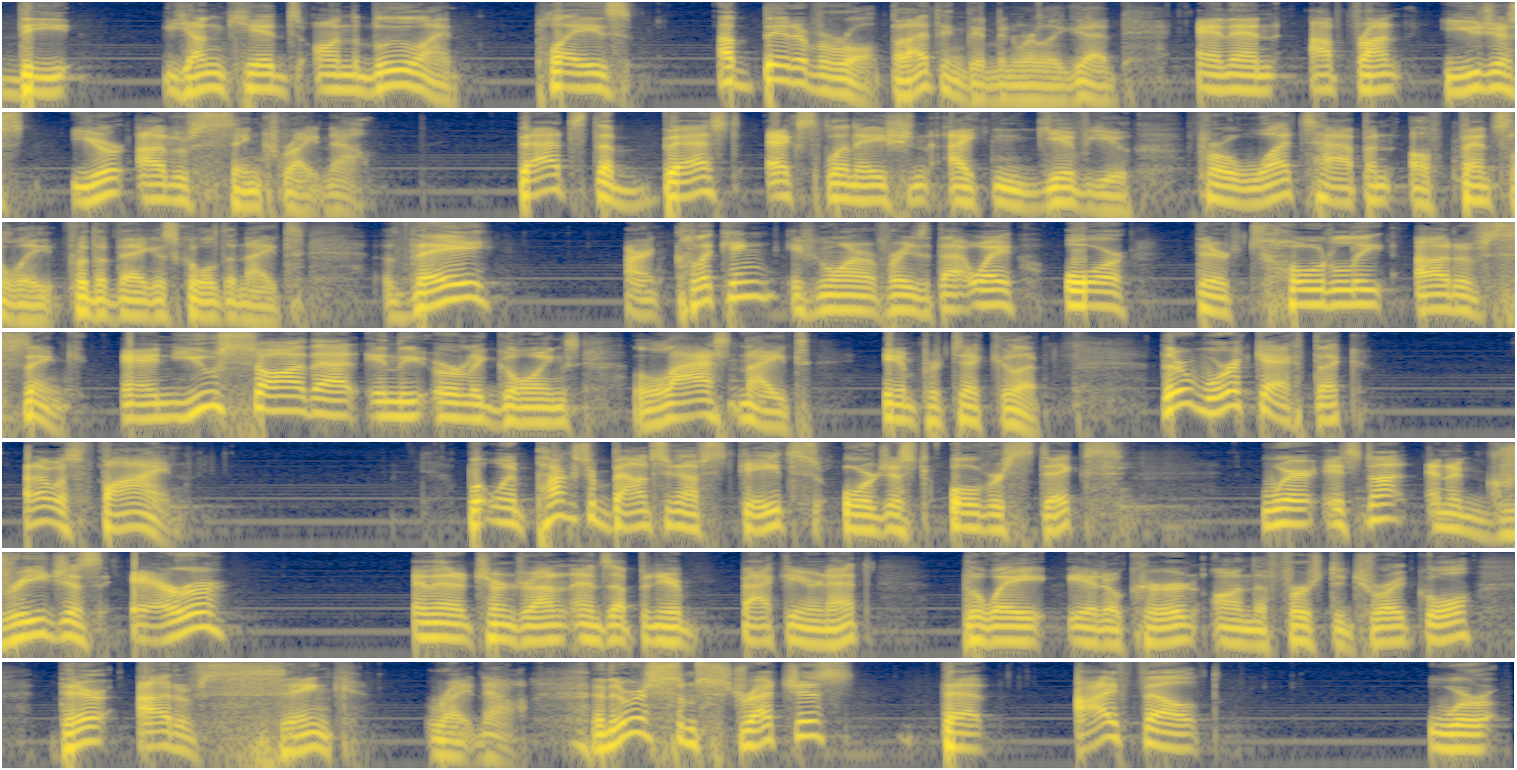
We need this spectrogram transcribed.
The young kids on the blue line plays a bit of a role, but I think they've been really good. And then up front, you just you're out of sync right now. That's the best explanation I can give you for what's happened offensively for the Vegas Golden Knights. They aren't clicking, if you want to phrase it that way, or they're totally out of sync. And you saw that in the early goings last night in particular. Their work ethic, that was fine. But when pucks are bouncing off skates or just over sticks, where it's not an egregious error, and then it turns around and ends up in your back of your net, the way it occurred on the first Detroit goal, they're out of sync right now. And there were some stretches that I felt were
